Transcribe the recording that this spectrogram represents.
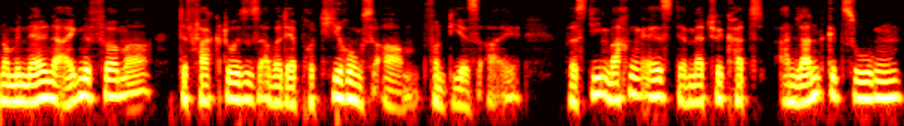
nominell eine eigene Firma, de facto ist es aber der Portierungsarm von DSI. Was die machen ist, der Metric hat an Land gezogen,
